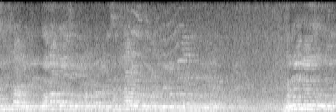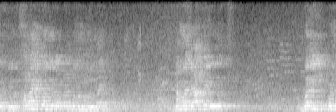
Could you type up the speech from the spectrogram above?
ಸಂಸ್ಕಾರ ಯೋಗಾಭ್ಯಾಸದ ಸಂಸ್ಕಾರ ಮಾಡಬೇಕು ನನಗೆ ಸಲಹೆ ಪ್ರಯತ್ನ ಮಾಡ್ತೇನೆ ನಮ್ಮ ಜಾತಿಗಳು ಬರೀ ಕೊಂಡ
